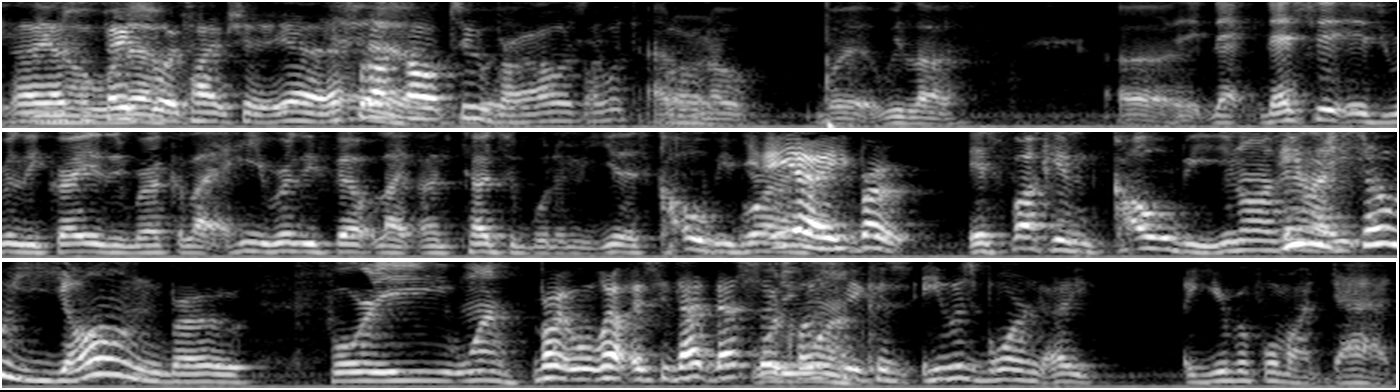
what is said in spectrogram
You that's know, some whatever. Facebook type shit. Yeah, that's what I thought too, bro. I was like, what the I fuck? don't know, but we lost. Uh, that that shit is really crazy, bro. Cause like he really felt like untouchable to me. Yeah, it's Kobe, bro. Yeah, he, bro. It's fucking Kobe. You know what I'm saying? He was like, so young, bro. forty one. Bro, well, see that that's so close to me because he was born a, a year before my dad.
